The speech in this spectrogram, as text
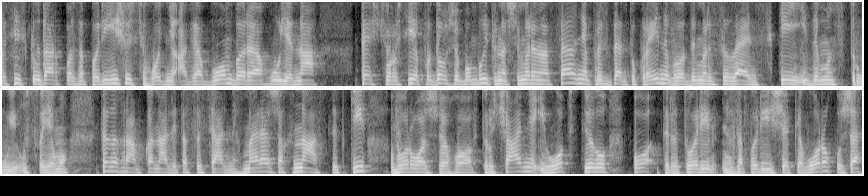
Російський удар по Запоріжжю сьогодні авіабомби реагує на те, що Росія продовжує бомбити наше мирне населення. Президент України Володимир Зеленський і демонструє у своєму телеграм-каналі та соціальних мережах наслідки ворожого втручання і обстрілу по території Запоріжжя, яке ворог уже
